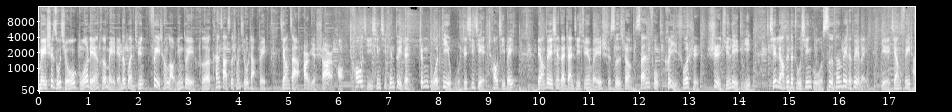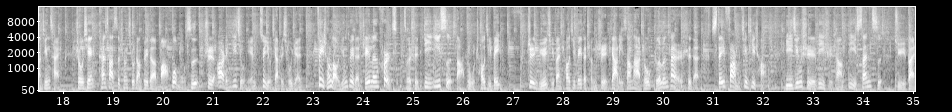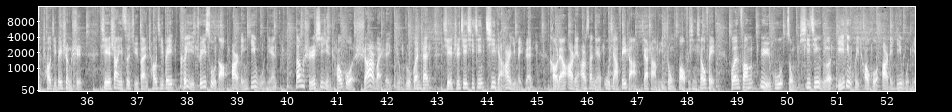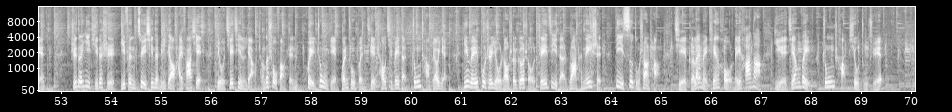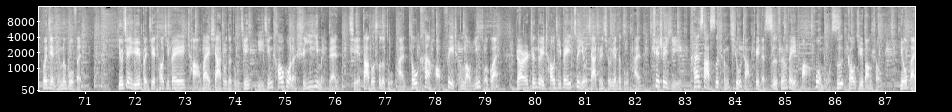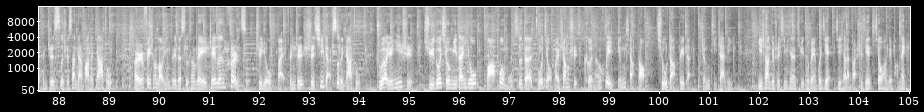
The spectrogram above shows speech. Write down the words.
美式足球国联和美联的冠军费城老鹰队和堪萨斯城酋长队将在二月十二号超级星期天对阵，争夺第五十七届超级杯。两队现在战绩均为十四胜三负，可以说是势均力敌。且两队的主心骨四分卫的对垒也将非常精彩。首先，堪萨斯城酋长队的马霍姆斯是二零一九年最有价值球员，费城老鹰队的 Jalen Hurts 则是第一次打入超级杯。至于举办超级杯的城市亚利桑那州格伦戴尔市的 State Farm 竞技场，已经是历史上第三次举办超级杯盛事，且上一次举办超级杯可以追溯到2015年，当时吸引超过12万人涌入观瞻，且直接吸金7.2亿美元。考量2023年物价飞涨，加上民众报复性消费，官方预估总吸金额一定会超过2015年。值得一提的是，一份最新的民调还发现，有接近两成的受访人会重点关注本届超级杯的中场表演，因为不只有饶舌歌手 Jay-Z 的 Rock Nation 第四度上场，且格莱美天后蕾哈娜也将为中场秀主角。关键评论部分，有鉴于本届超级杯场外下注的赌金已经超过了十一亿美元，且大多数的赌盘都看好费城老鹰夺冠。然而，针对超级杯最有价值球员的赌盘却是以堪萨斯城酋长队的四分卫马霍姆斯高居榜首，有百分之四十三点八的压注；而费城老鹰队的四分卫 Jalen Hurts 只有百分之十七点四的压注。主要原因是许多球迷担忧马霍姆斯的左脚踝伤势可能会影响到酋长队的整体战力。以上就是今天的体育特派员关键，接下来把时间交还给彭内。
